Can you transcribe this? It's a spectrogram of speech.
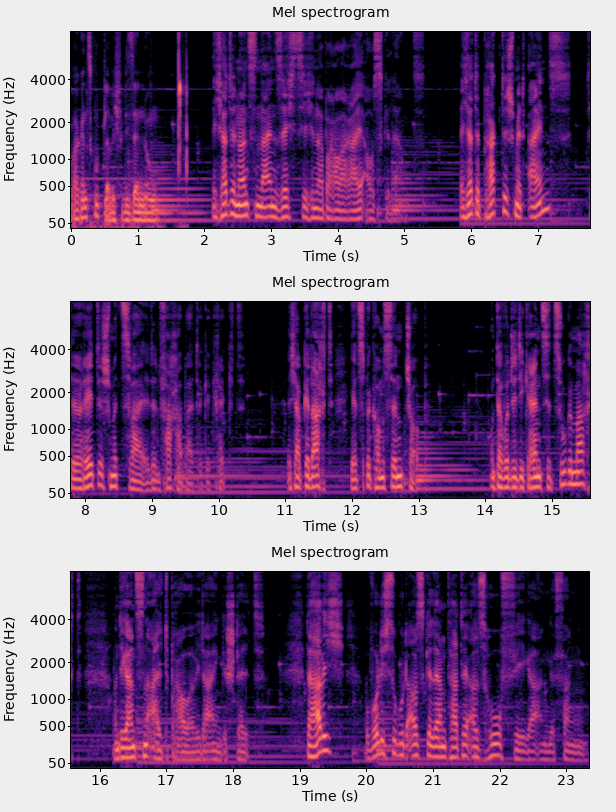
war ganz gut, glaube ich, für die Sendung. Ich hatte 1969 in der Brauerei ausgelernt. Ich hatte praktisch mit eins, theoretisch mit zwei den Facharbeiter gekriegt. Ich habe gedacht, jetzt bekommst du einen Job. Und da wurde die Grenze zugemacht und die ganzen Altbrauer wieder eingestellt. Da habe ich, obwohl ich so gut ausgelernt hatte, als Hoffeger angefangen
